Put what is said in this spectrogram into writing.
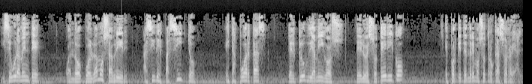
y seguramente cuando volvamos a abrir así despacito estas puertas del club de amigos de lo esotérico es porque tendremos otro caso real.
